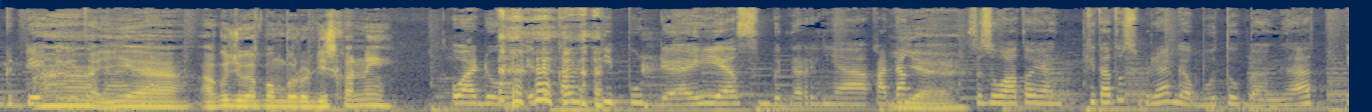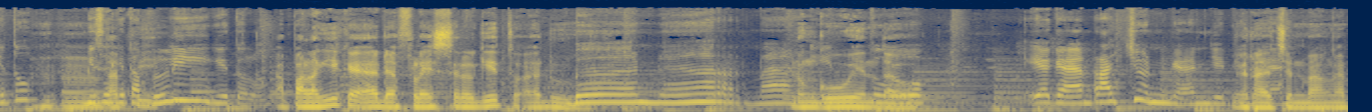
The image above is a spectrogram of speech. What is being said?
gede ah gitu kan. iya, aku juga pemburu diskon nih. Waduh, itu kan tipu daya sebenarnya. Kadang Iya. sesuatu yang kita tuh sebenarnya nggak butuh banget, itu Mm-mm, bisa kita beli gitu loh. Apalagi kayak ada flash sale gitu, aduh. Bener, nah Nungguin itu. tahu. Iya kan, racun kan jadi. Racun banget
